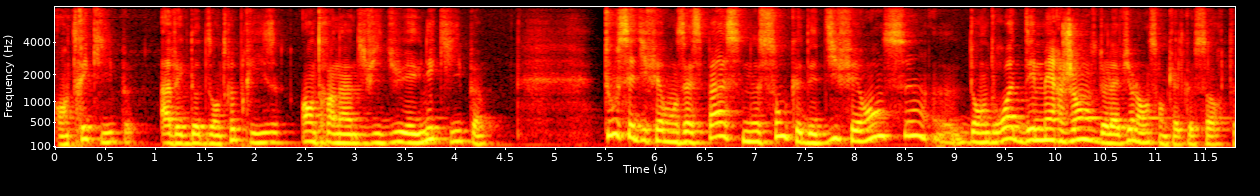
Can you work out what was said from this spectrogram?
entre équipes, avec d'autres entreprises, entre un individu et une équipe. Tous ces différents espaces ne sont que des différences euh, d'endroits d'émergence de la violence en quelque sorte.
